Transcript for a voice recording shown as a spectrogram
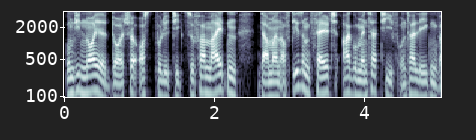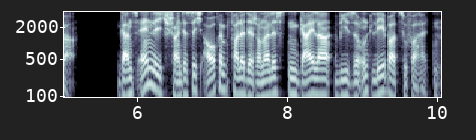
um die neue deutsche Ostpolitik zu vermeiden, da man auf diesem Feld argumentativ unterlegen war. Ganz ähnlich scheint es sich auch im Falle der Journalisten Geiler, Wiese und Leber zu verhalten.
